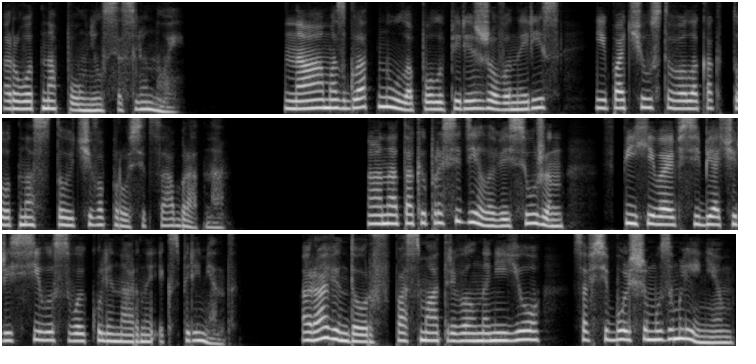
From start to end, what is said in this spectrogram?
рот наполнился слюной. Нама сглотнула полупережеванный рис и почувствовала, как тот настойчиво просится обратно. Она так и просидела весь ужин, впихивая в себя через силу свой кулинарный эксперимент. Равендорф посматривал на нее со все большим изумлением,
